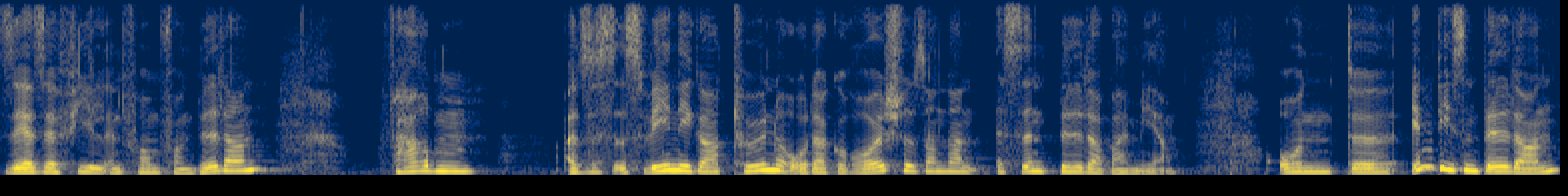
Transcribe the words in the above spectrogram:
sehr, sehr viel in Form von Bildern, Farben, also es ist weniger Töne oder Geräusche, sondern es sind Bilder bei mir. Und äh, in diesen Bildern,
